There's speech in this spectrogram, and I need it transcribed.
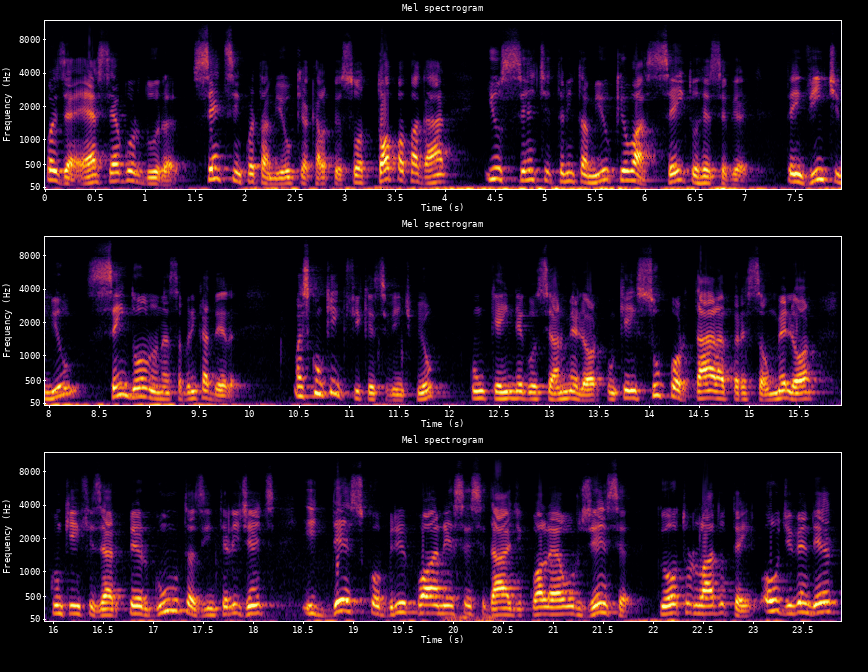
Pois é, essa é a gordura. 150 mil que aquela pessoa topa pagar e os 130 mil que eu aceito receber. Tem 20 mil sem dono nessa brincadeira. Mas com quem que fica esse 20 mil? Com quem negociar melhor, com quem suportar a pressão melhor, com quem fizer perguntas inteligentes e descobrir qual a necessidade, qual é a urgência que o outro lado tem, ou de vender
